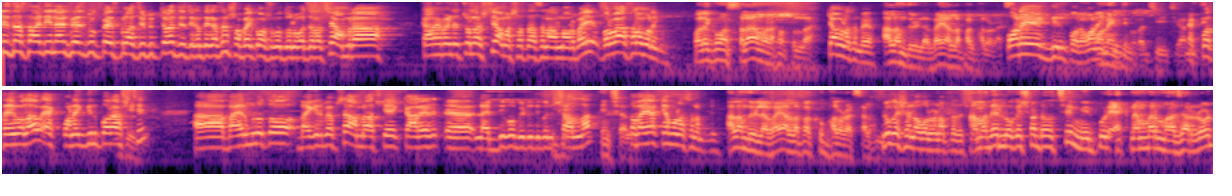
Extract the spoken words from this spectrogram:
business ninety nine Facebook page plus YouTube channel যেখান থেকে আছেন সবাইকে অসংখ্য ধন্যবাদ জানাচ্ছি। আমরা কারহামেন্টে চলে আসছি। আমার সাথে আছেন আনোয়ার ভাই। বড় ভাই আসসালামু আলাইকুম। ওয়ালাইকুম আসসালাম রহমতুল্লাহ কেমন আছেন ভাই আলহামদুলিল্লাহ ভাই আল্লাহ পাক ভালো রাখছে। অনেক পরে অনেকদিন পর। জি জি এক কথাই বললাম এক অনেক পরে আসছি। ভাইয়ের মূলত বাইকের ব্যবসা আমরা আজকে কারের লাইভ দিব ভিডিও দিব ইনশাআল্লাহ। ইনশাআল্লাহ। তো ভাইয়া কেমন আছেন আপনি? আলহামদুলিল্লাহ ভাই আল্লাহ পাক খুব ভালো রাখছে আলহামদুলিল্লাহ। লোকেশনটা বলুন আপনাদের আমাদের লোকেশনটা হচ্ছে মিরপুর এক নাম্বার মাজার রোড।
